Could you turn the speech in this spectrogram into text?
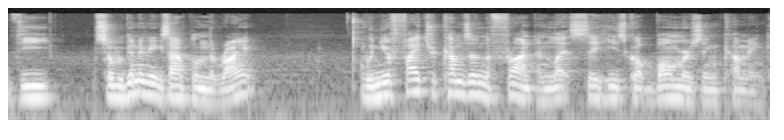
The So we're going to be an example on the right. When your fighter comes in the front, and let's say he's got bombers incoming,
